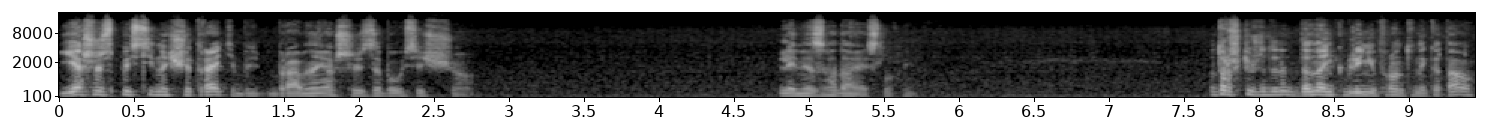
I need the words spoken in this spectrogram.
Я щось постійно ще третє брав, але я щось забувся що. Блін, не згадаю, слухай. Ну, трошки вже давненько в лінію фронту не катав.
